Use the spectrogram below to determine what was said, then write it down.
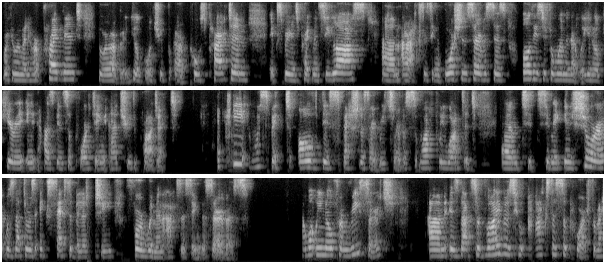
working with women who are pregnant, who are you know, going through uh, postpartum, experience pregnancy loss, um, are accessing abortion services, all these different women that, you know, Kira has been supporting uh, through the project. A key aspect of this specialist outreach service, what we wanted um, to, to make ensure was that there was accessibility for women accessing the service. And what we know from research um, is that survivors who access support from a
